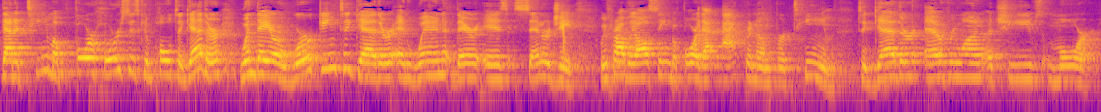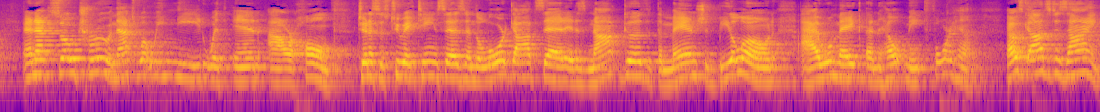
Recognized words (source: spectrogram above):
that a team of four horses can pull together when they are working together and when there is synergy. We've probably all seen before that acronym for team. Together, everyone achieves more. And that's so true, and that's what we need within our home. Genesis 2:18 says, "And the Lord God said, It is not good that the man should be alone. I will make an helpmeet for him." That was God's design.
